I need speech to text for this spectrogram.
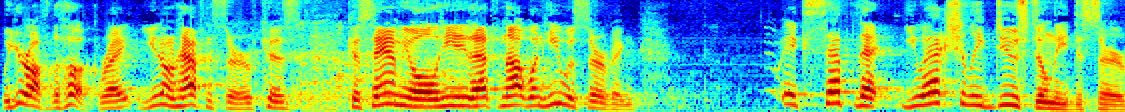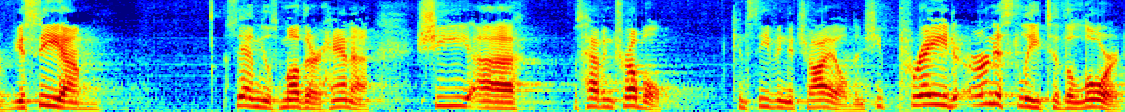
well, you're off the hook, right? You don't have to serve because cause Samuel, he, that's not when he was serving. Except that you actually do still need to serve. You see, um, Samuel's mother, Hannah, she uh, was having trouble conceiving a child, and she prayed earnestly to the Lord.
